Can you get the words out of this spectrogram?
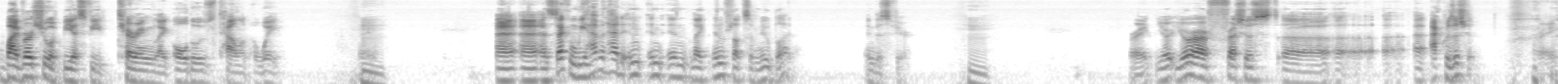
By virtue of BSV tearing like all those talent away. right? And, and, and second, we haven't had in, in, in like influx of new blood in this sphere. Right? You're you're our freshest uh, uh, uh, uh, acquisition, right?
